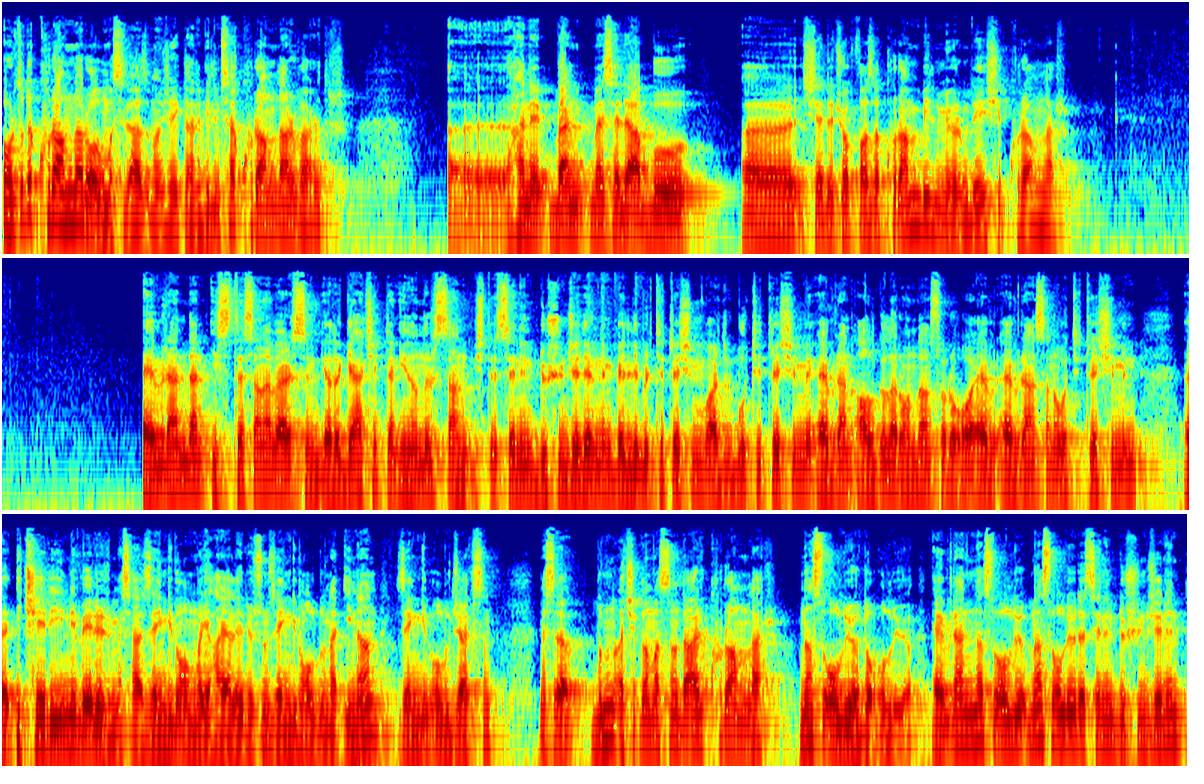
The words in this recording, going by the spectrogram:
ortada kuramlar olması lazım öncelikle. Hani bilimsel kuramlar vardır. Ee, hani ben mesela bu e, şeyde çok fazla kuram bilmiyorum değişik kuramlar evrenden iste sana versin ya da gerçekten inanırsan işte senin düşüncelerinin belli bir titreşimi vardır. Bu titreşimi evren algılar ondan sonra o evren sana o titreşimin e, içeriğini verir. Mesela zengin olmayı hayal ediyorsun. Zengin olduğuna inan, zengin olacaksın. Mesela bunun açıklamasına dair kuramlar. Nasıl oluyor da oluyor? Evren nasıl oluyor? Nasıl oluyor da senin düşüncenin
